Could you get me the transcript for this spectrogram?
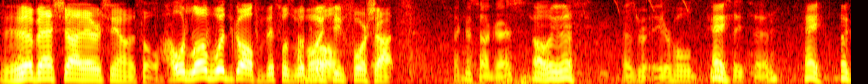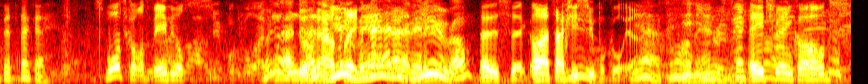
the best shot I've ever seen on this hole. I would love Woods Golf if this was Woods Golf. I've only Golf. seen four shots. Check this out, guys. Oh, look at this. Ezra Aderhold Hey. PSA 10. Hey, look, that's that guy. Sports cards, baby. Those super cool. Look Everyone's at into that, dude. now. That's It's you, like, man. Edit That's that you. bro. that is sick. Oh, that's actually you. super cool. Yeah. Yeah, come on, man. Respect. A the train cards.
